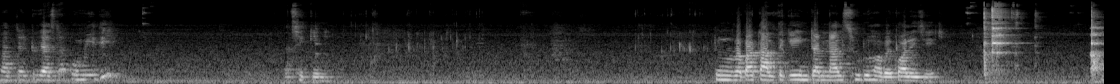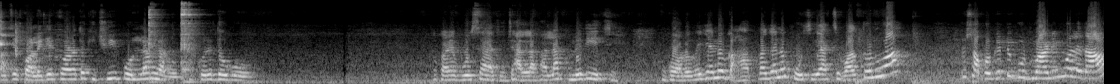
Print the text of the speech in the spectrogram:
ভাতটা একটু গ্যাসটা কমিয়ে দিই। চিকেন টুনুর আবার কাল থেকে ইন্টারনাল শুরু হবে কলেজের। কলেজের পড়া তো কিছুই পড়লাম না গো, কী করে দেবো? ওখানে বসে আছে জানলা ফাল্লা খুলে দিয়েছে। গরমে যেন গা হাত পা যেন পচে যাচ্ছে বল তনুয়া। একটু সকলকে একটু গুড মর্নিং বলে দাও।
